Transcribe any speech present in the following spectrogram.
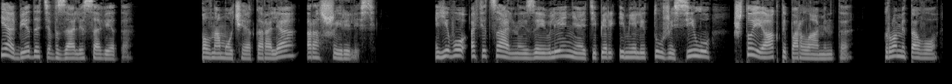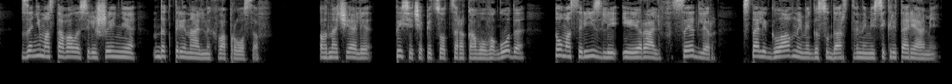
и обедать в зале Совета. Полномочия короля расширились. Его официальные заявления теперь имели ту же силу, что и акты парламента. Кроме того, за ним оставалось решение доктринальных вопросов. В начале 1540 года Томас Ризли и Ральф Седлер стали главными государственными секретарями.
